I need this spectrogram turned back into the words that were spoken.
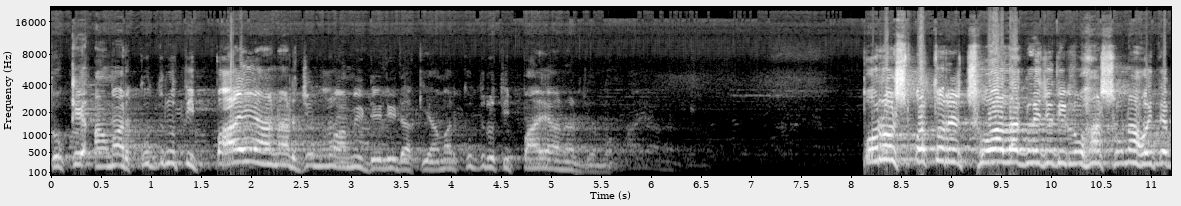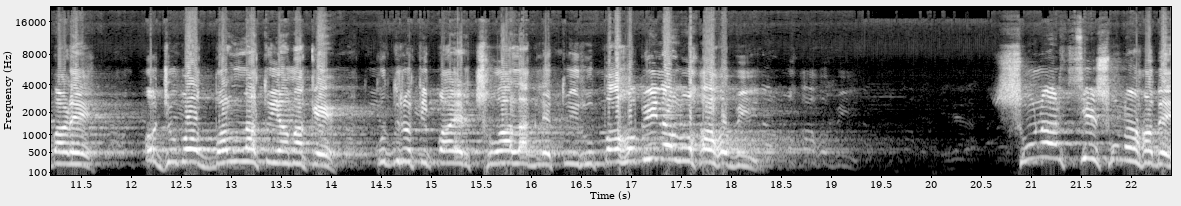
তোকে আমার কুদরতি পায়ে আনার জন্য আমি ডেলি ডাকি, আমার কুদরতি পায়ে আনার জন্য। পরশ পাথরের ছোঁয়া লাগলে যদি লোহা সোনা হইতে পারে, ও যুবক, বল না তুই আমাকে, কুদরতি পায়ের ছোঁয়া লাগলে তুই রূপা হবি না লোহা হবি? সোনার চেয়ে সোনা হবে,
